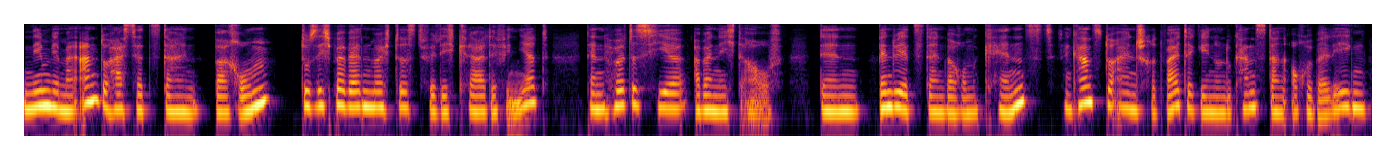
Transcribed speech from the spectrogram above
Nehmen wir mal an, du hast jetzt dein Warum du sichtbar werden möchtest für dich klar definiert, dann hört es hier aber nicht auf. Denn wenn du jetzt dein Warum kennst, dann kannst du einen Schritt weitergehen und du kannst dann auch überlegen,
